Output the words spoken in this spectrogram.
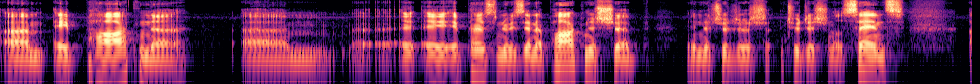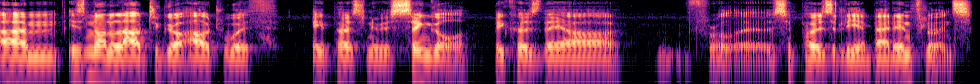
um, a partner, um, a, a, person who is in a partnership in a tradi- traditional sense, um, is not allowed to go out with a person who is single because they are for, uh, supposedly a bad influence.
